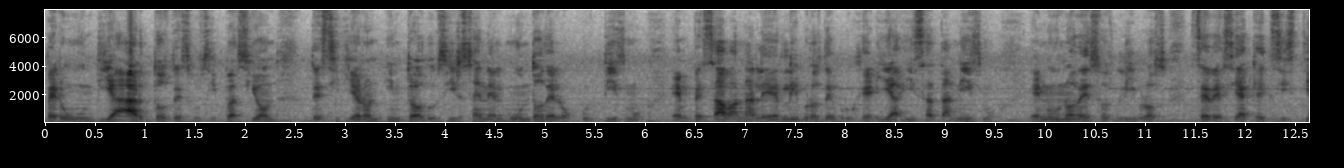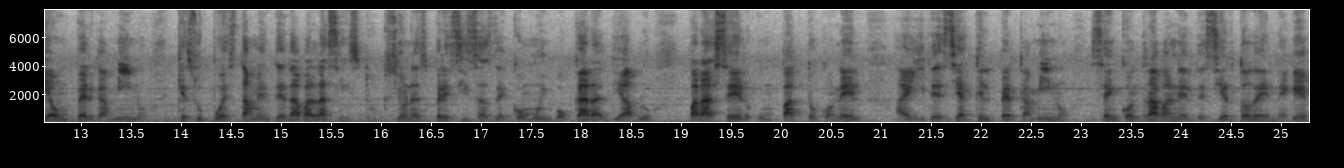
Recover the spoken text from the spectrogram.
pero un día hartos de su situación decidieron introducirse en el mundo del ocultismo. Empezaban a leer libros de brujería y satanismo. En uno de esos libros se decía que existía un pergamino que supuestamente daba las instrucciones precisas de cómo invocar al diablo para hacer un pacto con él. Ahí decía que el pergamino se encontraba en el desierto de Negev,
